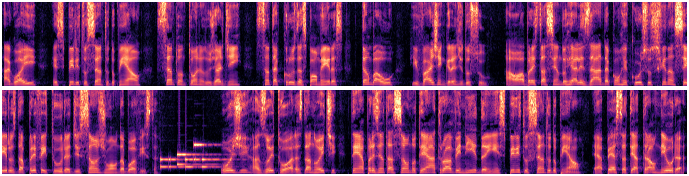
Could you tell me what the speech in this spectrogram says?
Aguaí, Espírito Santo do Pinhal, Santo Antônio do Jardim, Santa Cruz das Palmeiras, Tambaú e Vargem Grande do Sul. A obra está sendo realizada com recursos financeiros da Prefeitura de São João da Boa Vista. Hoje, às 8 horas da noite, tem apresentação no Teatro Avenida, em Espírito Santo do Pinhal. É a peça teatral Neura,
